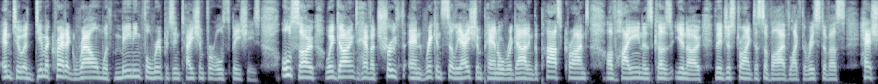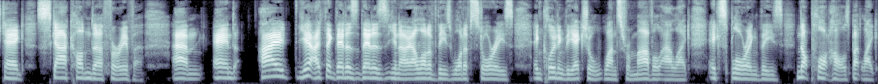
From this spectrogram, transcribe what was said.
into a democratic realm with meaningful representation for all species. Also, we're going to have a truth and reconciliation panel regarding the past crimes of hyenas because, you know, they're just trying to survive like the rest of us. Hashtag Scarconda forever. Um, and I yeah, I think that is that is you know a lot of these what if stories, including the actual ones from Marvel, are like exploring these not plot holes but like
